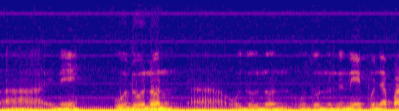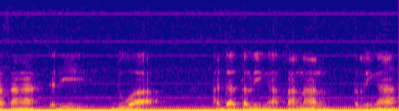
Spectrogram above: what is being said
nah, ini udunun. Nah, udunun. Udunun ini punya pasangan. Jadi dua. Ada telinga kanan telinga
